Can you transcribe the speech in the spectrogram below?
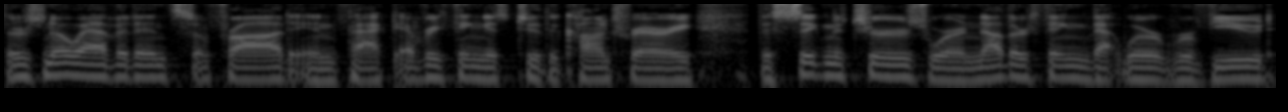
there's no evidence of fraud. In fact, everything is to the contrary. The signatures were another thing that were reviewed.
